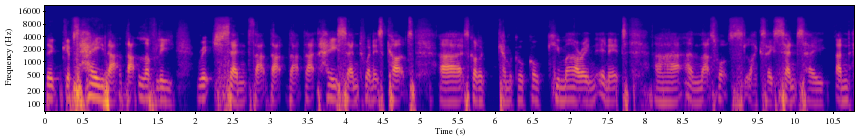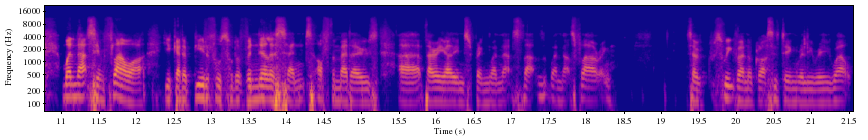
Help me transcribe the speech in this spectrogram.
that gives hay that that lovely rich scent, that that that that hay scent when it's cut. Uh, it's got a chemical called coumarin in it, uh, and that's what's like say scents hay. And when that's in flower, you get a beautiful sort of vanilla scent off the meadows uh, very early in spring when that's that when that's flowering. So sweet vernal grass is doing really really well.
